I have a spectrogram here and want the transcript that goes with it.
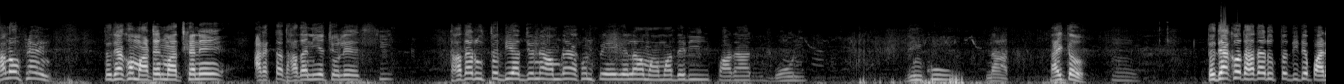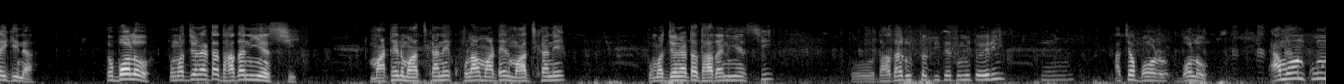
হ্যালো ফ্রেন্ড তো দেখো মাঠের মাঝখানে আরেকটা ধাঁধা নিয়ে চলে এসেছি। ধাঁধার উত্তর দেওয়ার জন্য আমরা এখন পেয়ে গেলাম আমাদেরই পাড়ার বোন রিঙ্কু নাথ। তাই তো? তো দেখো ধাঁধার উত্তর দিতে পারে কি না তো বলো তোমার জন্য একটা ধাঁধা নিয়ে এসেছি। মাঠের মাঝখানে খোলা মাঠের মাঝখানে তোমার জন্য একটা ধাঁধা নিয়ে এসেছি। তো ধাঁধার উত্তর দিতে তুমি তৈরি? আচ্ছা বলো। এমন কোন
